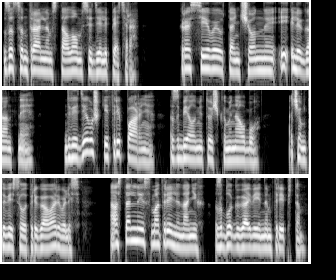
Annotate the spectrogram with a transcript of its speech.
За центральным столом сидели пятеро. Красивые, утонченные и элегантные. Две девушки и три парня с белыми точками на лбу. О чем-то весело переговаривались, а остальные смотрели на них с благоговейным трепетом.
